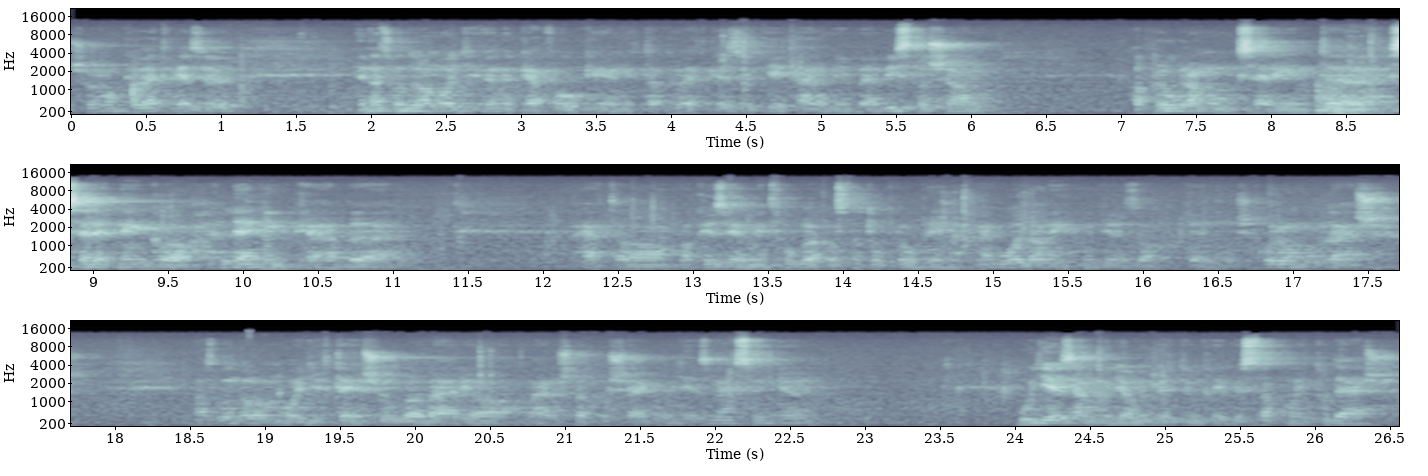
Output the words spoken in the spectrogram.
soron következő. Én azt gondolom, hogy önökkel fogok élni itt a következő két-három évben biztosan a programunk szerint szeretnénk a leginkább hát a, a közélményt foglalkoztató problémát megoldani, ugye ez a termés koromulás. Azt gondolom, hogy teljes joggal várja a város lakossága, hogy ez megszűnjön. Úgy érzem, hogy a mögöttünk lévő szakmai tudás,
